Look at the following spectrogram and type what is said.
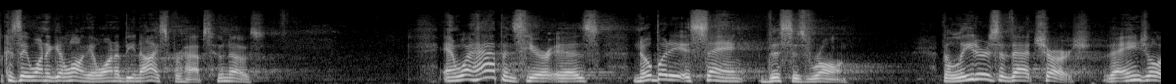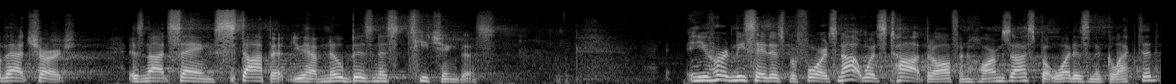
Because they want to get along. They want to be nice, perhaps. Who knows? And what happens here is nobody is saying this is wrong. The leaders of that church, the angel of that church, is not saying, stop it. You have no business teaching this. And you've heard me say this before. It's not what's taught that often harms us, but what is neglected.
